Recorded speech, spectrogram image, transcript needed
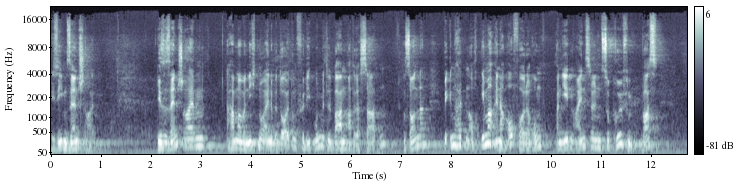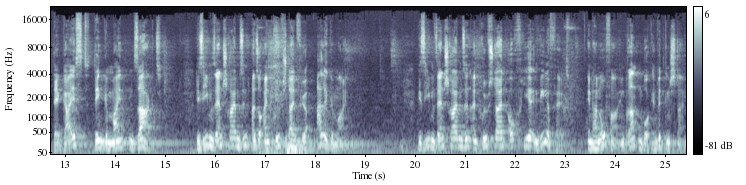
die sieben Sendschreiben. Diese Sendschreiben haben aber nicht nur eine Bedeutung für die unmittelbaren Adressaten, sondern beinhalten auch immer eine Aufforderung an jeden Einzelnen zu prüfen, was der Geist den Gemeinden sagt. Die sieben Sendschreiben sind also ein Prüfstein für alle Gemeinden. Die sieben Sendschreiben sind ein Prüfstein auch hier in Bielefeld, in Hannover, in Brandenburg, in Wittgenstein.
